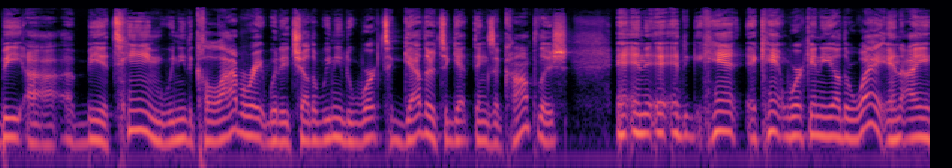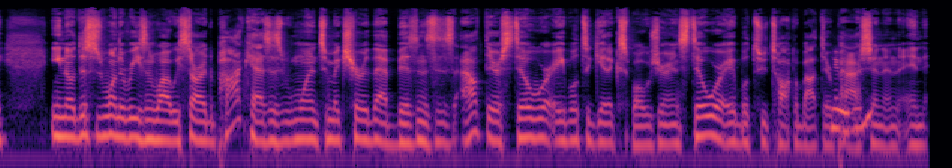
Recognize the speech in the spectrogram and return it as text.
be uh, uh, be a team. We need to collaborate with each other. We need to work together to get things accomplished. And, and it, it can't it can't work any other way. And I you know, this is one of the reasons why we started the podcast is we wanted to make sure that businesses out there still were able to get exposure and still were able to talk about their mm-hmm. passion and and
